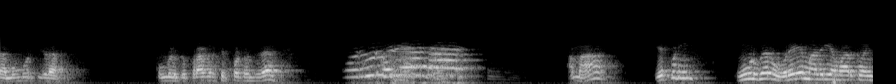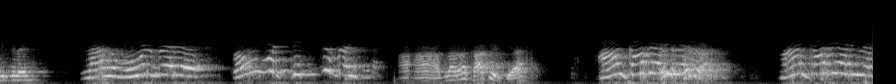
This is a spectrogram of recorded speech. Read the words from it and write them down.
என்ன மும்மூர்த்திகளா உங்களுக்கு ப்ராக்ரஸ் ரிப்போர்ட் வந்ததா? ஆமா. எப்படி? மூணு பேரும் ஒரே மாதிரியா மார்க் வாங்கிருக்கலே நாங்க மூணு பேரு ரொம்ப திக்கு ஃப்ரெண்ட்ஸ் ஆஹா அதனால காப்பி அடிச்சியா ஆ காபி அடிக்கல நான் காபி அடிக்கல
